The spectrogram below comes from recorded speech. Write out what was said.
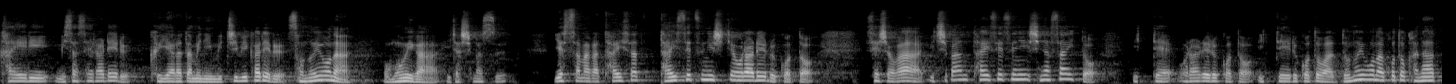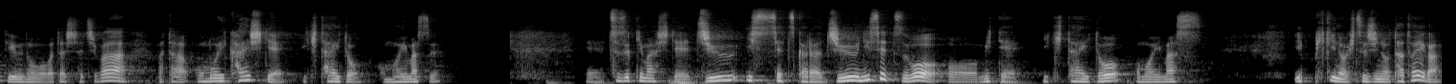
帰り見させられる、悔い改めに導かれる、そのような思いがいたします。イエス様が大切にしておられること、聖書が一番大切にしなさいと言っておられること、言っていることはどのようなことかなっていうのを私たちはまた思い返していきたいと思います。続きまして11節から12節を見ていきたいと思います。一匹の羊の例えが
